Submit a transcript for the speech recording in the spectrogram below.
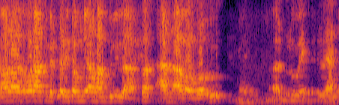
Malah orang sekedar itu muni alhamdulillah. Kot an ama wahu. Aduh, jelas.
